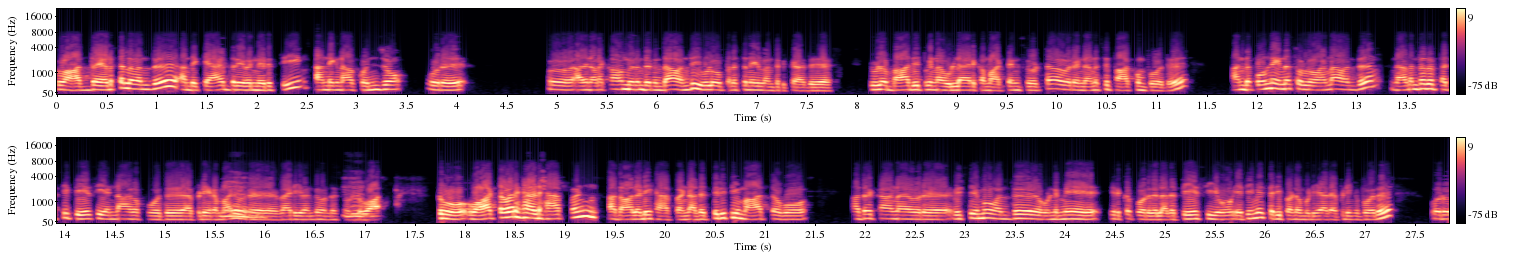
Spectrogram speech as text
ஸோ அந்த இடத்துல வந்து அந்த கேப் டிரைவர் நிறுத்தி அன்னைக்கு நான் கொஞ்சம் ஒரு அது நடக்காம இருந்திருந்தா வந்து இவ்வளவு பிரச்சனைகள் வந்திருக்காது. இவ்வளவு பாதிப்புக்கு நான் உள்ளா இருக்க மாட்டேன்னு சொல்லிட்டு அவர் நினைச்சு பார்க்கும்போது அந்த பொண்ணு என்ன சொல்லுவான்னா வந்து நடந்ததை பத்தி பேசி என்ன ஆக போகுது? அப்படிங்கிற மாதிரி ஒரு வரி வந்து ஒண்ணு சொல்லுவா. So what ever had happen அது ஆல்ரெடி ஹேப்பன் அதை திருப்பி மாத்தவோ அதற்கான ஒரு விஷயமும் வந்து ஒண்ணுமே இருக்க போறது இல்லை அதை பேசியோ எதையுமே சரி பண்ண முடியாது. அப்படிங்கும் போது ஒரு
